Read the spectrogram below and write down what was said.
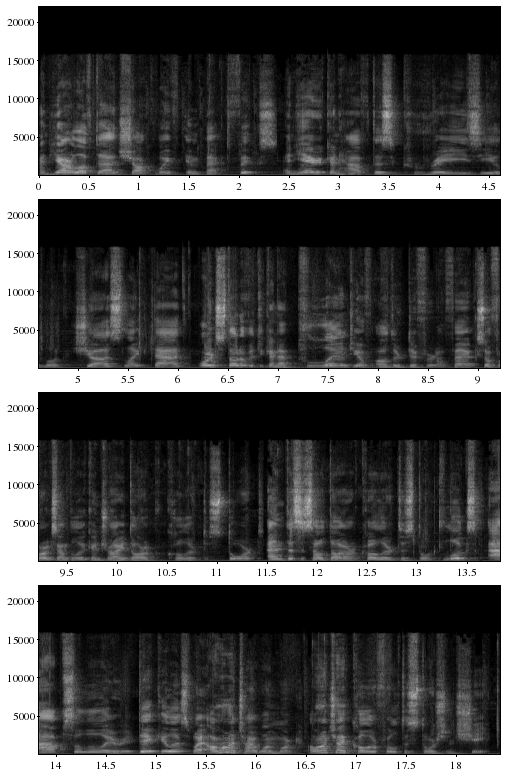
And here I love to add Shockwave Impact Fix. And here you can have this crazy look just like that. Or instead of it, you can add plenty of other different effects. So for example, you can try Dark Color Distort. And this is how Dark Color Distort looks. Absolutely ridiculous. But I want to try one one more. I want to try colorful distortion shape.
